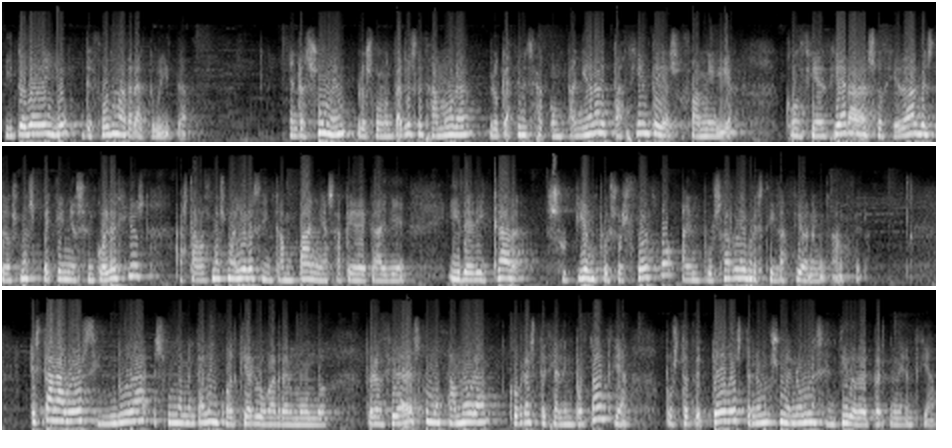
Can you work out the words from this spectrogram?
y todo ello de forma gratuita. En resumen, los voluntarios de Zamora lo que hacen es acompañar al paciente y a su familia, concienciar a la sociedad desde los más pequeños en colegios hasta los más mayores en campañas a pie de calle y dedicar su tiempo y su esfuerzo a impulsar la investigación en cáncer. Esta labor, sin duda, es fundamental en cualquier lugar del mundo, pero en ciudades como Zamora cobra especial importancia, puesto que todos tenemos un enorme sentido de pertenencia.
